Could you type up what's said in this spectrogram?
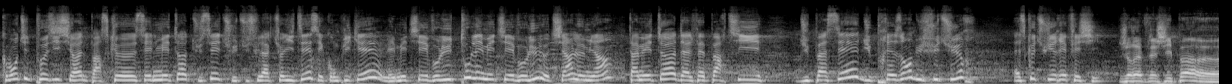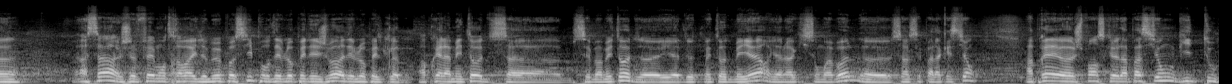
comment tu te positionnes? Parce que c'est une méthode, tu sais, tu, tu suis l'actualité, c'est compliqué. Les métiers évoluent, tous les métiers évoluent, le tien, le mien. Ta méthode, elle fait partie du passé, du présent, du futur. Est-ce que tu y réfléchis? Je réfléchis pas euh, à ça. Je fais mon travail le mieux possible pour développer des joueurs et développer le club. Après, la méthode, c'est ma méthode. Il y a d'autres méthodes meilleures. Il y en a qui sont moins bonnes. Euh, ça, c'est pas la question. Après, euh, je pense que la passion guide tout.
